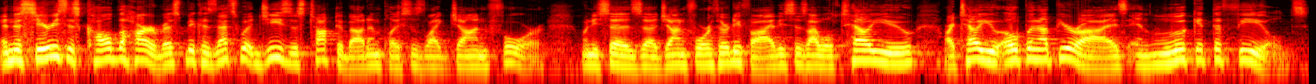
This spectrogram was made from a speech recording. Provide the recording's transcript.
And the series is called The Harvest because that's what Jesus talked about in places like John 4. When he says, uh, John 4 35, he says, I will tell you, or I tell you, open up your eyes and look at the fields.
